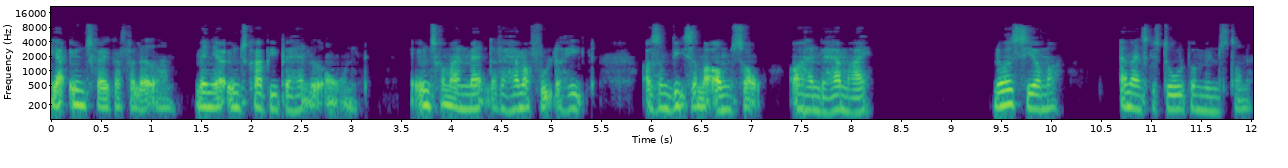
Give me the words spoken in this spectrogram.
Jeg ønsker ikke at forlade ham, men jeg ønsker at blive behandlet ordentligt. Jeg ønsker mig en mand, der vil have mig fuldt og helt, og som viser mig omsorg, og han vil have mig. Noget siger mig, at man skal stole på mønstrene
